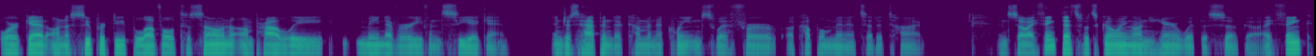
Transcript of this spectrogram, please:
or get on a super deep level to someone I'm probably may never even see again and just happen to come in acquaintance with for a couple minutes at a time. And so I think that's what's going on here with the Ahsoka. I think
